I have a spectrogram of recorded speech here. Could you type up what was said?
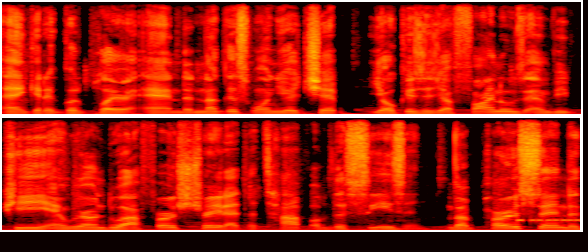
and get a good player and the nuggets won your chip Jokic is your finals mvp and we're gonna do our first trade at the top of the season. The person the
